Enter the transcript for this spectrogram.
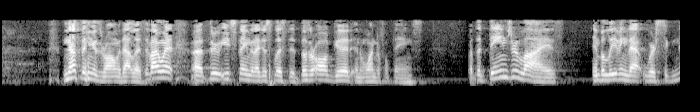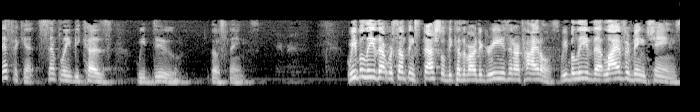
Nothing is wrong with that list. If I went uh, through each thing that I just listed, those are all good and wonderful things. But the danger lies in believing that we're significant simply because we do those things. We believe that we're something special because of our degrees and our titles. We believe that lives are being changed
